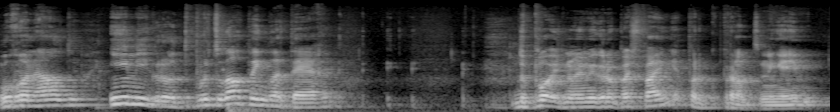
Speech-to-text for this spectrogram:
O Ronaldo emigrou de Portugal para a Inglaterra. Depois não emigrou para a Espanha porque, pronto, ninguém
